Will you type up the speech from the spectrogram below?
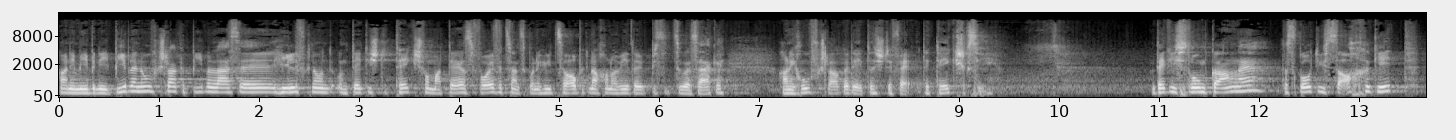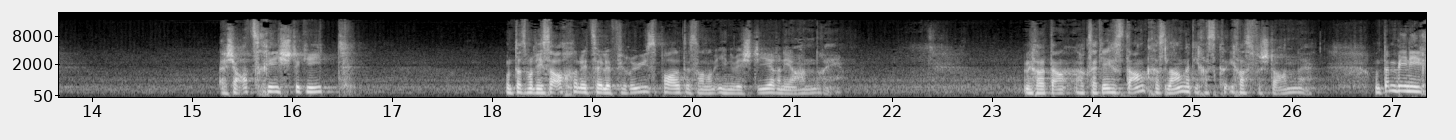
habe ich mir meine Bibel aufgeschlagen, Bibellese, Hilfe genommen und dort ist der Text von Matthäus 25, wo ich heute Abend nachher noch wieder etwas dazu sage, habe ich aufgeschlagen dort. Das war der, Text. Und dort ist es darum gegangen, dass Gott uns Sachen gibt, eine Schatzkiste gibt, und dass wir die Sachen nicht für uns behalten, sondern investieren in andere. Und ich habe gesagt, Jesus, danke, es lange, ich habe es verstanden. Und dann bin ich,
